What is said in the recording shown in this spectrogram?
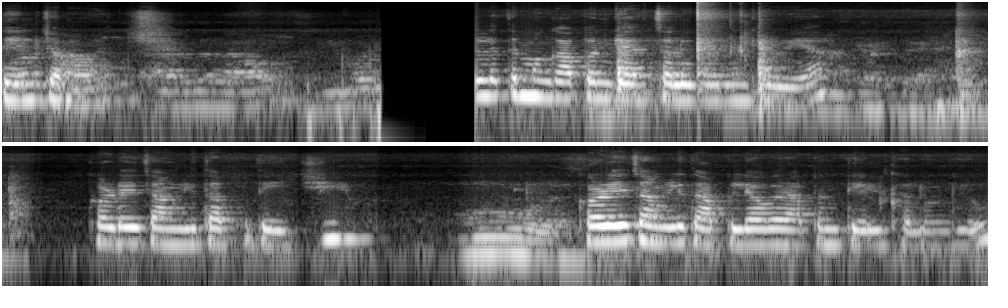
तेल चम्मच. झालं तर मग आपण गॅस चालू करून घेऊया. कढई चांगली तापू द्यायची. कढई चांगली तापल्यावर आपण तेल घालून घेऊ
